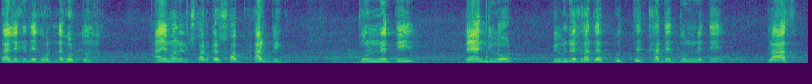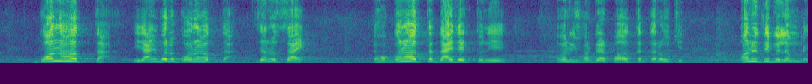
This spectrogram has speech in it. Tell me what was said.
তাহলে কিন্তু এই ঘটনা ঘটতো না। আমি মনে করি সরকার সব সার্বিক দুর্নীতি ব্যাংক লুট বিভিন্ন খাতে, প্রত্যেক খাতের দুর্নীতি প্লাস গণহত্যা। এই আমি বলব গণহত্যা জেনোসাইড গণহত্যার দায় দায়িত্ব নিয়ে আমাদের সরকার পদত্যাগ করা উচিত অনতি বিলম্বে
